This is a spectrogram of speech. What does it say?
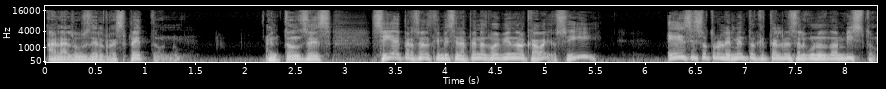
a la luz del respeto. Entonces, sí, hay personas que me dicen, apenas voy viendo al caballo, sí, ese es otro elemento que tal vez algunos no han visto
